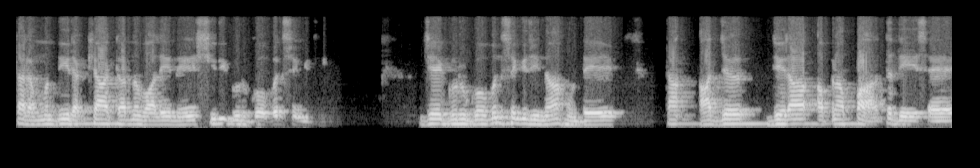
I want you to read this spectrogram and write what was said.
ਧਰਮ ਦੀ ਰੱਖਿਆ ਕਰਨ ਵਾਲੇ ਨੇ ਸ੍ਰੀ ਗੁਰੂ ਗੋਬਿੰਦ ਸਿੰਘ ਜੀ। ਜੇ ਗੁਰੂ ਗੋਬਿੰਦ ਸਿੰਘ ਜੀ ਨਾ ਹੁੰਦੇ ਤਾਂ ਅੱਜ ਜਿਹੜਾ ਆਪਣਾ ਭਾਰਤ ਦੇਸ਼ ਹੈ,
